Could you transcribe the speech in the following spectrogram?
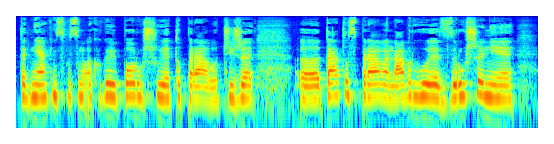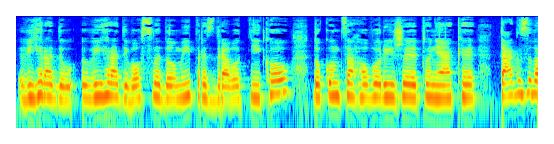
tak nejakým spôsobom ako keby porušuje to právo. Čiže e, táto správa navrhuje zrušenie výhrady, výhrady vo svedomí pre zdravotníkov. Dokonca hovorí, že je to nejaké tzv.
